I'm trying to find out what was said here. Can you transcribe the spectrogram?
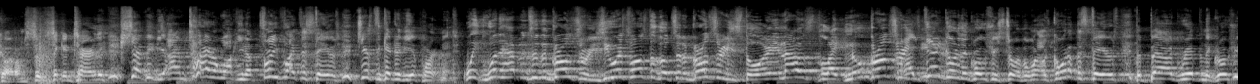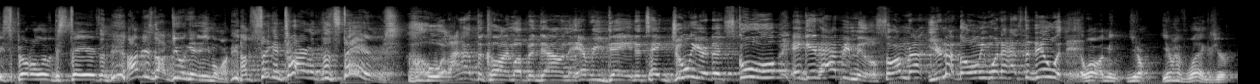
God, I'm so sick and tired of this. Chef Pee Pee, I'm tired of walking up three flights of stairs just to get to the apartment. Wait, what happened to the groceries? You were supposed to go to the grocery store and now it's like no groceries. I did go to the grocery store, but when I was going up the stairs, the bag ripped and the groceries spilled all over the stairs, and I'm just not doing it anymore. I'm sick and tired of the stairs. Oh, well, I have to climb up and down every day to take Junior to school and get Happy Meals, so I'm not, you're not the only one that has to deal with it. Well, I mean, you don't, you don't have legs. You're.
